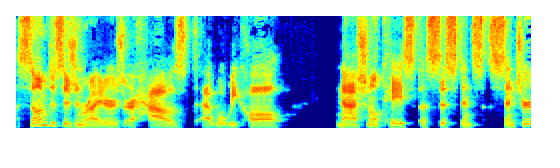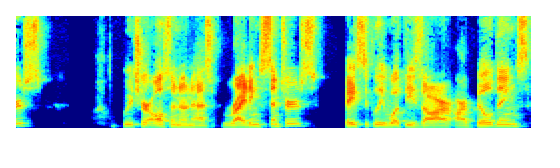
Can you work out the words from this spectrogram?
some decision writers are housed at what we call National Case Assistance Centers, which are also known as writing centers. Basically, what these are are buildings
